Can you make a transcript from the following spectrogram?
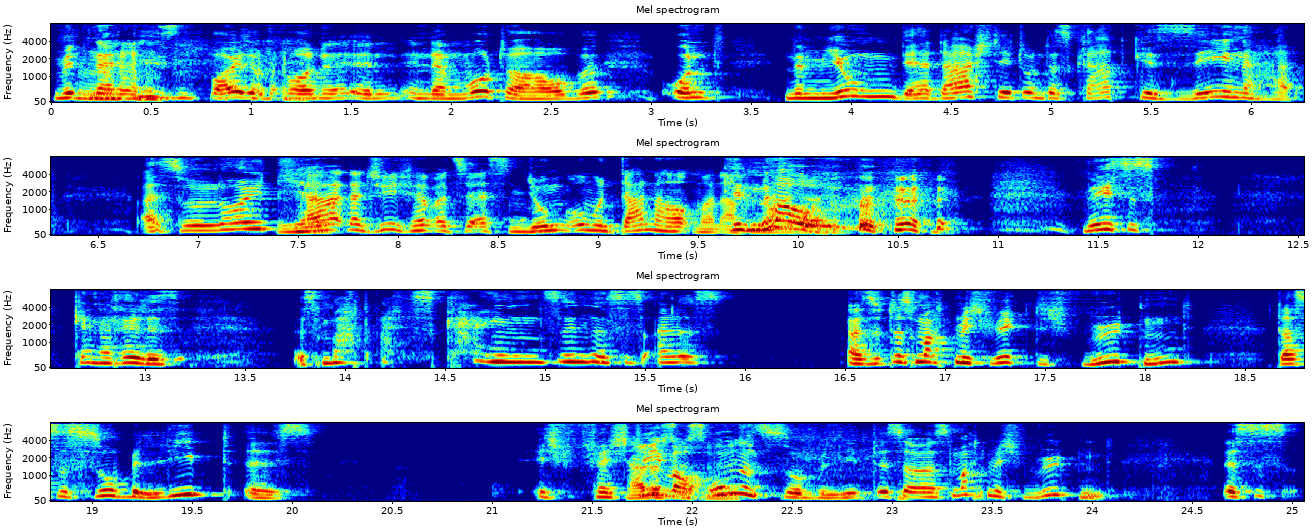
Mit einer riesen Beule vorne in, in der Motorhaube und einem Jungen, der da steht und es gerade gesehen hat. Also Leute. Ja, natürlich fährt man zuerst einen Jungen um und dann haut man ab. Genau. Nee, es ist generell das. Es macht alles keinen Sinn. Es ist alles. Also, das macht mich wirklich wütend, dass es so beliebt ist. Ich verstehe, Ja, warum es so beliebt ist, aber es macht mich wütend. Es ist,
